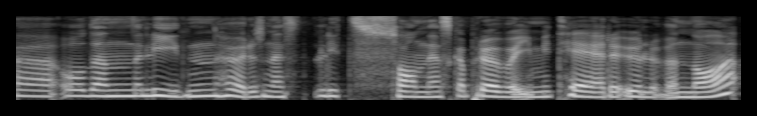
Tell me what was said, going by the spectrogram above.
Uh, og den lyden høres nest, litt sånn Jeg skal prøve å imitere ulven nå.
